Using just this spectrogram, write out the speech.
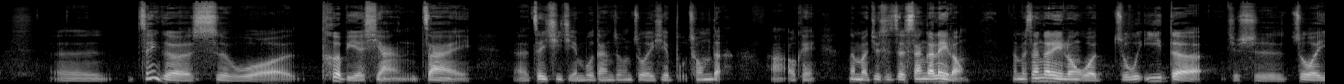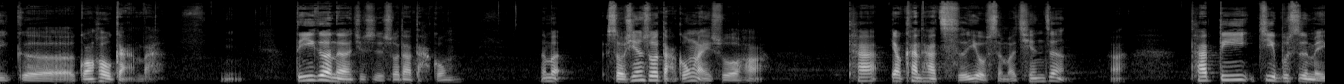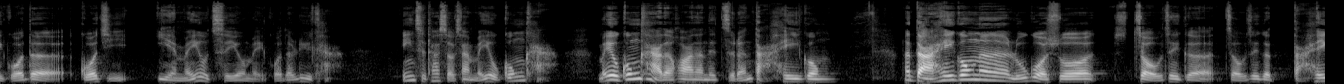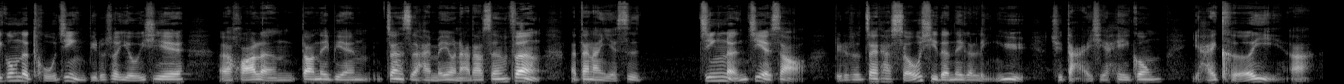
呃，这个是我特别想在呃这期节目当中做一些补充的啊。OK，那么就是这三个内容，那么三个内容我逐一的，就是做一个观后感吧。嗯，第一个呢，就是说到打工，那么首先说打工来说哈，他要看他持有什么签证啊。他第一既不是美国的国籍，也没有持有美国的绿卡，因此他手上没有工卡。没有工卡的话呢，那只能打黑工。那打黑工呢？如果说走这个走这个打黑工的途径，比如说有一些呃华人到那边暂时还没有拿到身份，那当然也是经人介绍，比如说在他熟悉的那个领域去打一些黑工也还可以啊。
